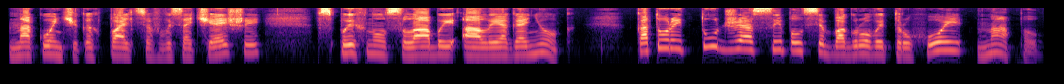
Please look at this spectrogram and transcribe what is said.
На кончиках пальцев высочайший вспыхнул слабый алый огонек, который тут же осыпался багровой трухой на пол.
